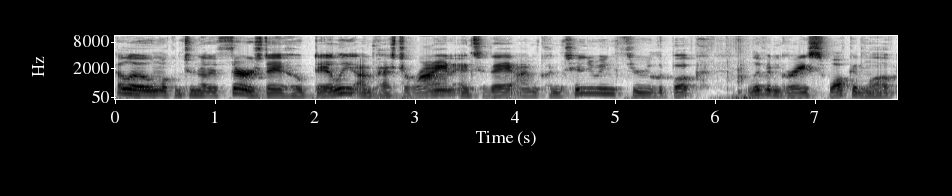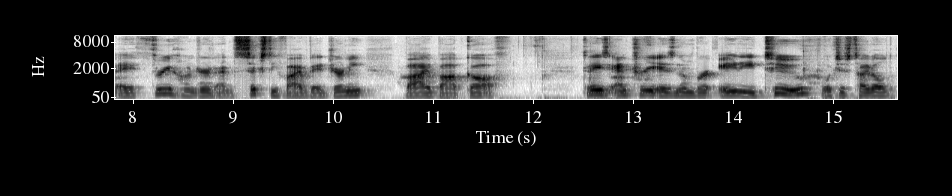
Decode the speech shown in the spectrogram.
Hello, and welcome to another Thursday Hope Daily. I'm Pastor Ryan, and today I'm continuing through the book Live in Grace, Walk in Love, a 365 day journey by Bob Goff. Today's entry is number 82, which is titled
